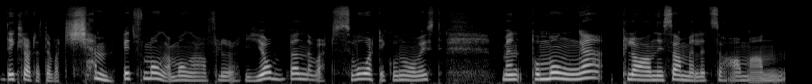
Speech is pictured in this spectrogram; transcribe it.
Det är klart att det har varit kämpigt för många. Många har förlorat jobben, det har varit svårt ekonomiskt. Men på många plan i samhället så har man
